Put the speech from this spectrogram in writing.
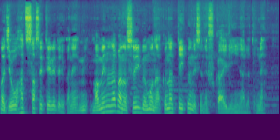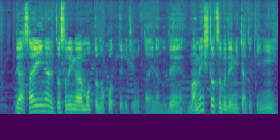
まあ、蒸発させてるというかね、豆の中の水分もなくなっていくんですよね、深入りになるとね。で、浅入りになるとそれがもっと残ってる状態なので、豆一粒で見たときに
